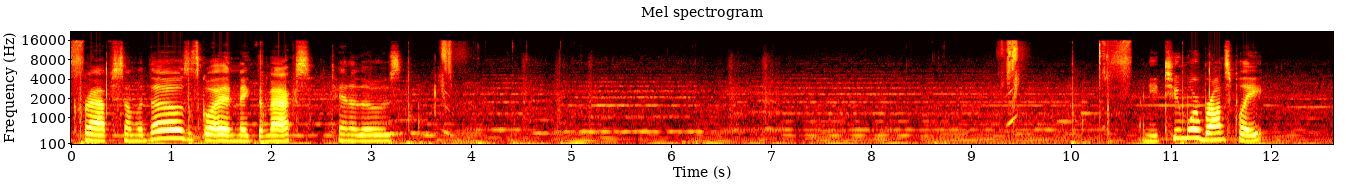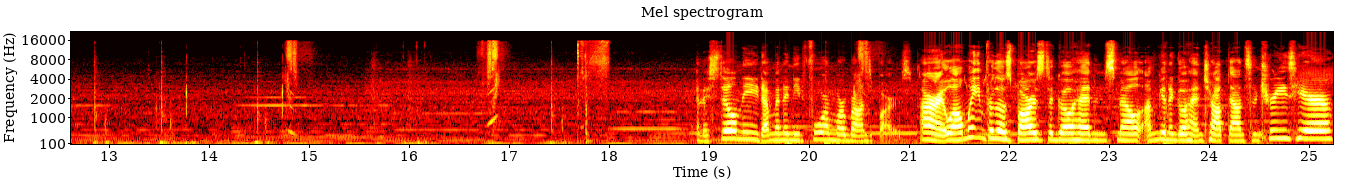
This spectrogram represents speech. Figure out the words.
Craft some of those. Let's go ahead and make the max 10 of those. Need two more bronze plate. And I still need, I'm going to need four more bronze bars. Alright, well, I'm waiting for those bars to go ahead and smelt. I'm going to go ahead and chop down some trees here.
